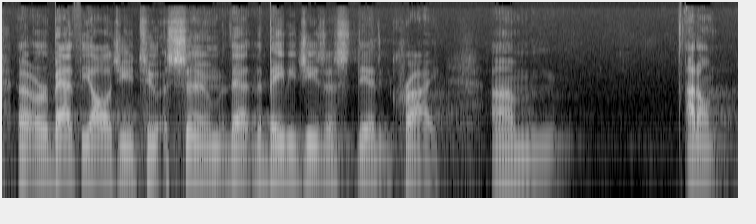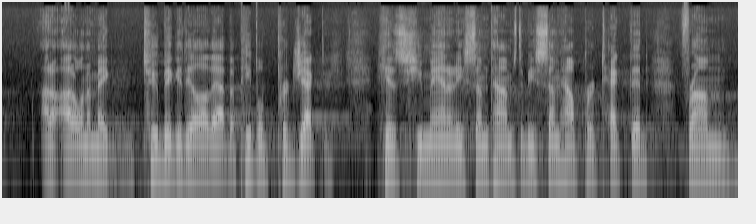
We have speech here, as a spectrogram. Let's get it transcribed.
uh, or bad theology to assume that the baby Jesus did cry. Um, I don't I don't, I don't want to make too big a deal of that, but people project his humanity sometimes to be somehow protected from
